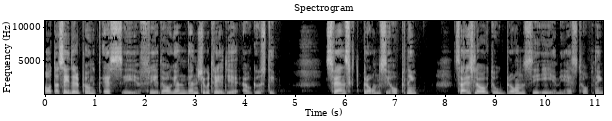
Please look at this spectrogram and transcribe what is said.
8 sidor.se fredagen den 23 augusti. Svenskt brons i hoppning. Sveriges lag tog brons i EM i hästhoppning.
